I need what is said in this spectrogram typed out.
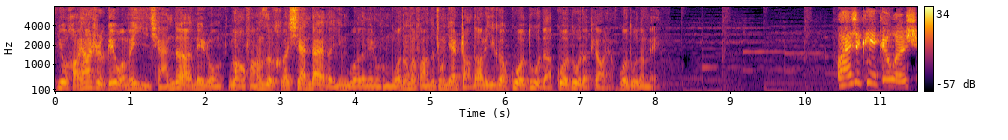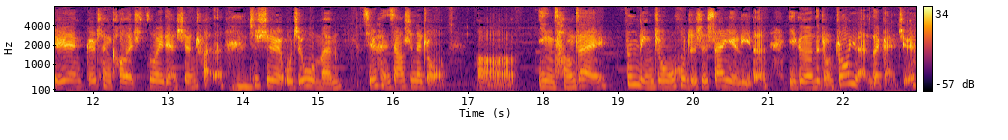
又好像是给我们以前的那种老房子和现代的英国的那种摩登的房子中间找到了一个过渡的过渡的漂亮，过渡的美。我还是可以给我的学院 Girton College 做一点宣传的，嗯就是我觉得我们其实很像是那种呃隐藏在森林中或者是山野里的一个那种庄园的感觉，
